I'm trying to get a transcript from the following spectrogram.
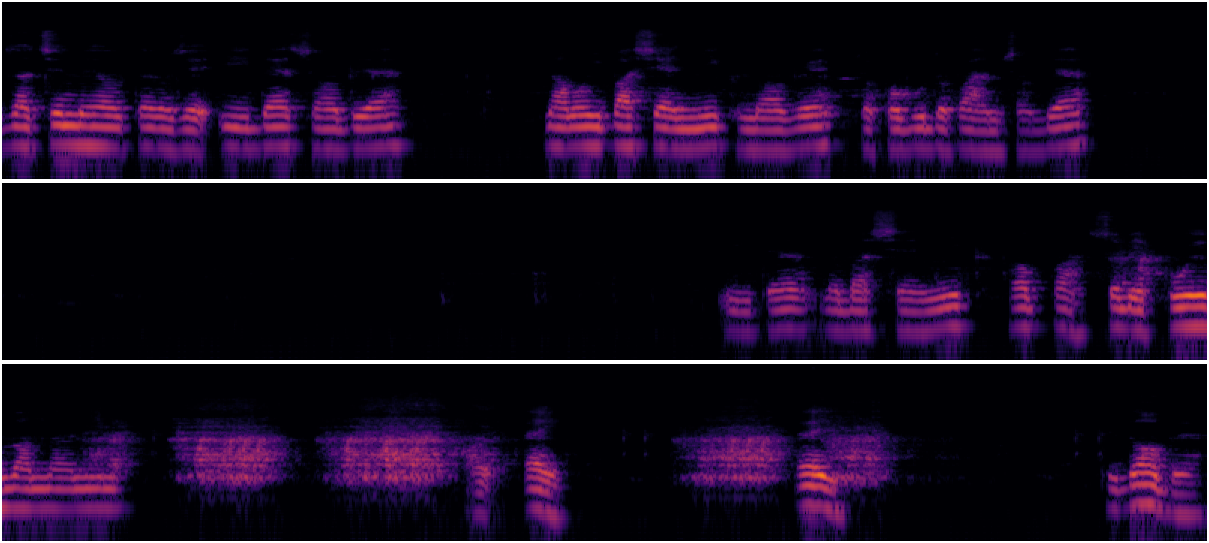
Zaczynamy od tego, że idę sobie na mój basienik nowy, co pobudowałem sobie. Idę na basienik. Hopa, sobie pływam na nim. Ej. Ej. Ty dobry.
